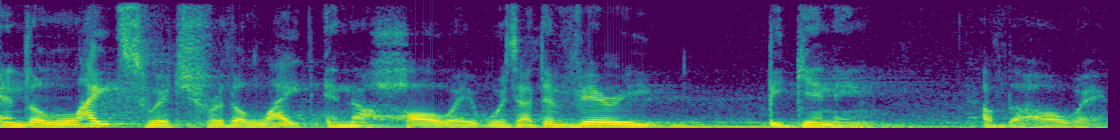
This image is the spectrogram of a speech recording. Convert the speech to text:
And the light switch for the light in the hallway was at the very beginning of the hallway.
